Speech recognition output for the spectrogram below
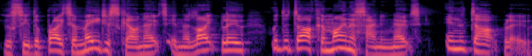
you'll see the brighter major scale notes in the light blue with the darker minor sounding notes in the dark blue.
